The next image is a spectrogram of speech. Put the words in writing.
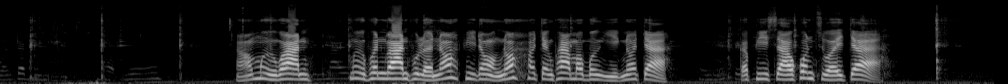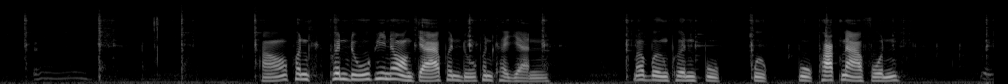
กันกันอีกรอบนึงเอามือวานมือเพิ่นวานผู้นละเนาะพี่น้องเนาะเฮาจังพามาเบิ่งอีกเนาะจ้ะกับพี่สาวคนสวยจ้ะเอาเพิ่นเพิ่นดูพี่น้องจ้าเพิ่นดูเพิ่นขยัน มาเบิ่งเพิ่นปลูกปลูกปลูกพักหนาฝน เบิ่ง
